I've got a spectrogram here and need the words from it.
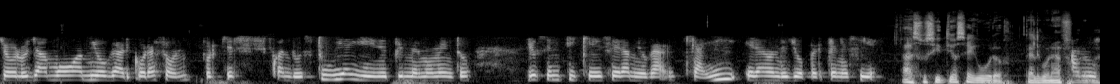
yo lo llamo a mi hogar corazón, porque es cuando estuve ahí en el primer momento, yo sentí que ese era mi hogar, que ahí era donde yo pertenecía. A su sitio seguro, de alguna forma. A mi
